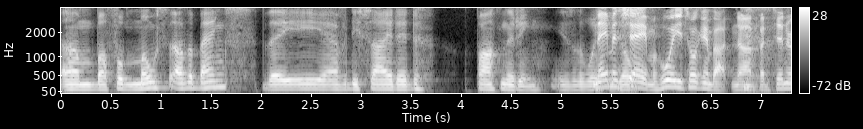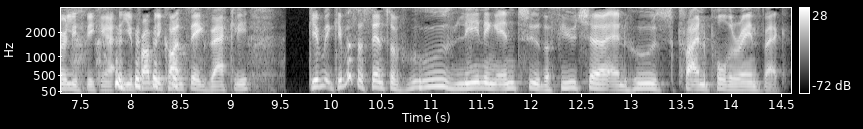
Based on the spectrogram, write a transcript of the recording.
Um, but for most other banks, they have decided partnering is the way. Name and go. shame. Who are you talking about? No, but generally speaking, you probably can't say exactly. Give me, give us a sense of who's leaning into the future and who's trying to pull the reins back.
